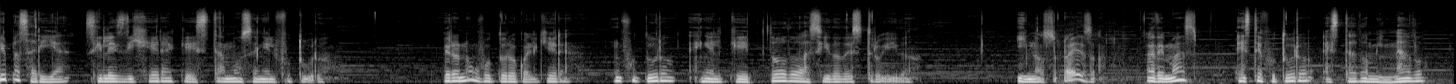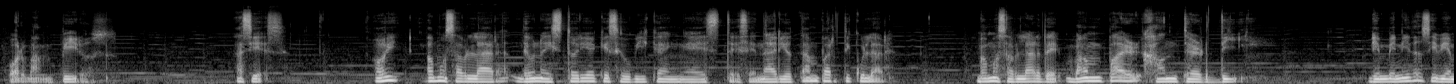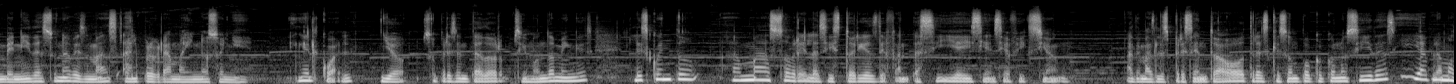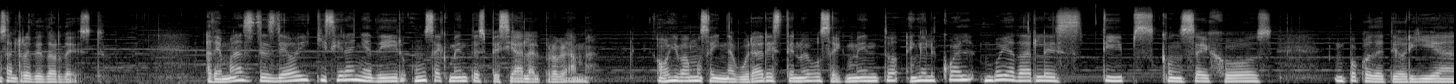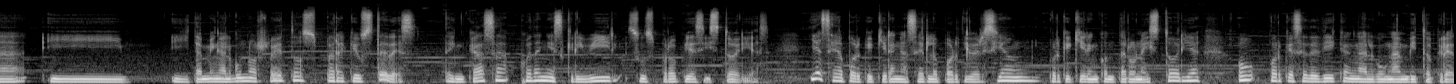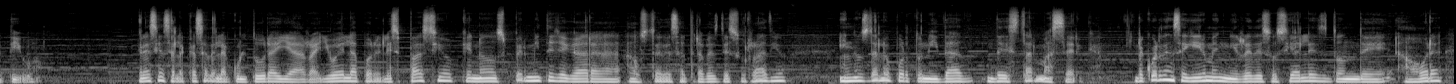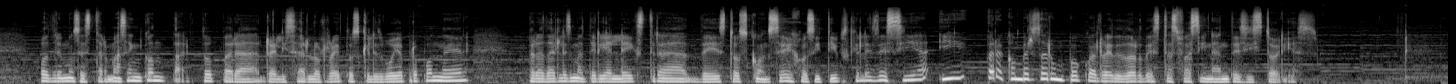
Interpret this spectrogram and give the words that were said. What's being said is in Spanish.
¿Qué pasaría si les dijera que estamos en el futuro? Pero no un futuro cualquiera, un futuro en el que todo ha sido destruido. Y no solo eso, además, este futuro está dominado por vampiros. Así es. Hoy vamos a hablar de una historia que se ubica en este escenario tan particular. Vamos a hablar de Vampire Hunter D Bienvenidos y bienvenidas una vez más al programa Y no soñé, en el cual yo, su presentador Simón Domínguez, les cuento más sobre las historias de fantasía y ciencia ficción. Además les presento a otras que son poco conocidas y hablamos alrededor de esto. Además, desde hoy quisiera añadir un segmento especial al programa. Hoy vamos a inaugurar este nuevo segmento en el cual voy a darles tips, consejos, un poco de teoría y, también algunos retos para que ustedes en casa puedan escribir sus propias historias, ya sea porque quieran hacerlo por diversión, porque quieren contar una historia o porque se dedican a algún ámbito creativo. Gracias a la Casa de la Cultura y a Rayuela por el espacio que nos permite llegar a, a ustedes a través de su radio y nos da la oportunidad de estar más cerca. Recuerden seguirme en mis redes sociales donde ahora podremos estar más en contacto para realizar los retos que les voy a proponer, para darles material extra de estos consejos y tips que les decía y para conversar un poco alrededor de estas fascinantes historias.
